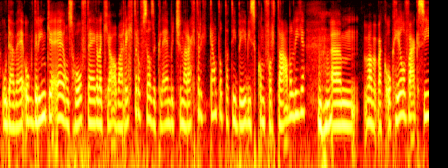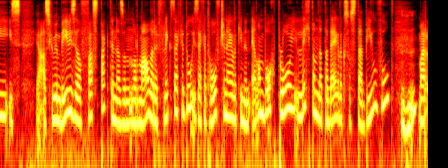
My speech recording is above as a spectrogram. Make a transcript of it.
Hoe dat wij ook drinken. Hè, ons hoofd eigenlijk ja, wat rechter of zelfs een klein beetje naar achter gekanteld, dat die baby's comfortabel liggen. Mhm. Ehm, wat, wat ik ook heel vaak zie, is ja, als je een baby zelf vastpakt, en dat is een normale reflex dat je doet, is dat je het hoofdje eigenlijk in een elleboogplooi ligt, omdat dat eigenlijk zo stabiel voelt. Mhm. Maar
